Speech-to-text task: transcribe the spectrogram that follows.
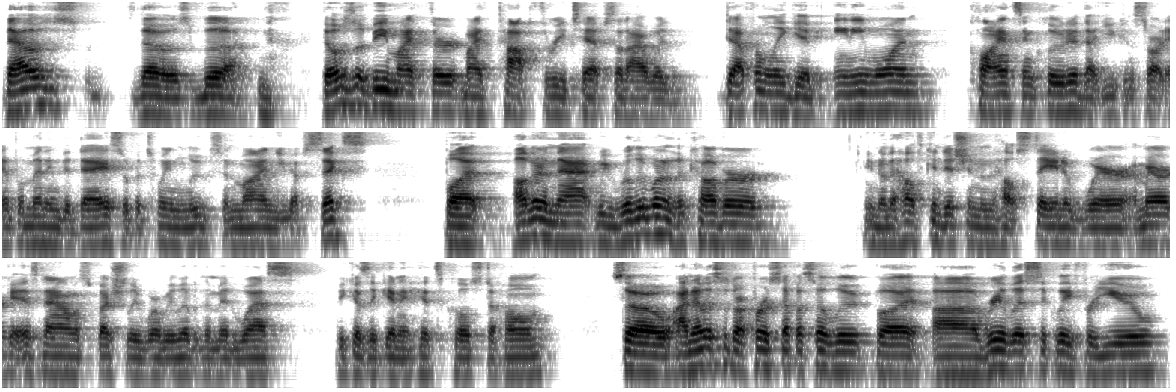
Those those bleh, those would be my third my top three tips that I would definitely give anyone, clients included, that you can start implementing today. So between Luke's and mine, you have six. But other than that, we really wanted to cover you know the health condition and the health state of where America is now, especially where we live in the Midwest, because again it hits close to home. So I know this is our first episode, Luke, but uh, realistically for you,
